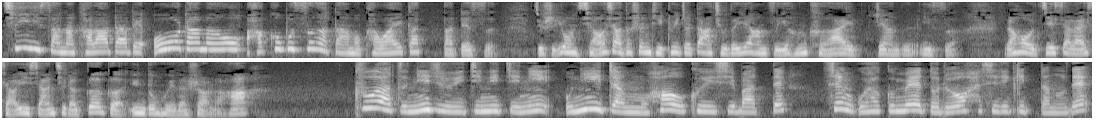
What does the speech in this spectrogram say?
キサナカラダのオダモハコブスのダモカワイガダです，就是用小小的身体推着大球的样子也很可爱这样的意思。然后接下来小易想起了哥哥运动会的事儿了哈。九月二十一日に、お兄ちゃんもハを繰りしばって、千五百メートルを走り切ったので。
